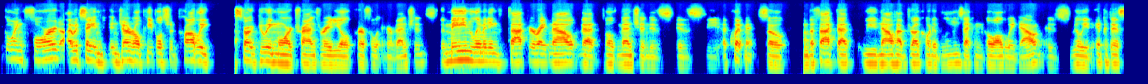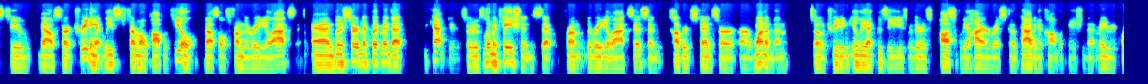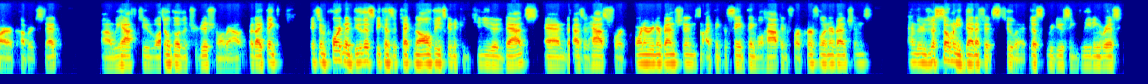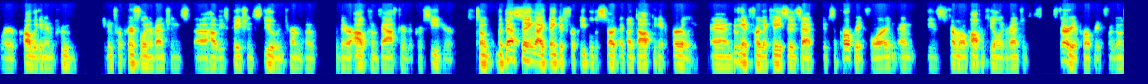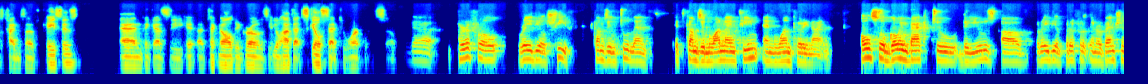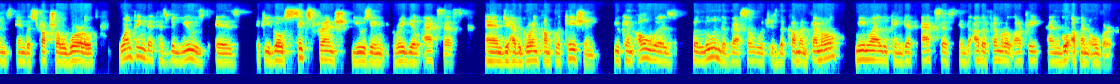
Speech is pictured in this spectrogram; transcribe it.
going forward, I would say in, in general, people should probably start doing more transradial peripheral interventions. The main limiting factor right now that both mentioned is is the equipment. So the fact that we now have drug-coated balloons that can go all the way down is really an impetus to now start treating at least femoral popliteal vessels from the radial access. And there's certain equipment that we can't do. So there's limitations that from the radial access, and covered stents are, are one of them. So, treating iliac disease where there is possibly a higher risk of having a complication that may require a covered stent, uh, we have to uh, still go the traditional route. But I think it's important to do this because the technology is going to continue to advance. And as it has for coronary interventions, I think the same thing will happen for peripheral interventions. And there's just so many benefits to it. Just reducing bleeding risk, we're probably going to improve even for peripheral interventions, uh, how these patients do in terms of their outcomes after the procedure. So the best thing I think is for people to start adopting it early and doing it for the cases that it's appropriate for. And, and these femoral popliteal interventions very appropriate for those kinds of cases. And I think as the uh, technology grows, you'll have that skill set to work with. So the peripheral radial sheath comes in two lengths. It comes in 119 and 139. Also, going back to the use of radial peripheral interventions in the structural world, one thing that has been used is if you go six French using radial access and you have a growing complication, you can always balloon the vessel, which is the common femoral. Meanwhile, you can get access in the other femoral artery and go up and over.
